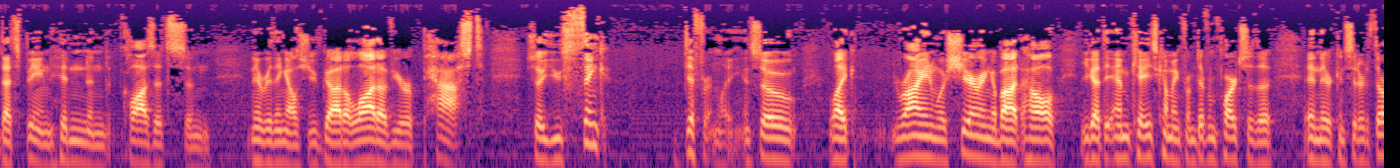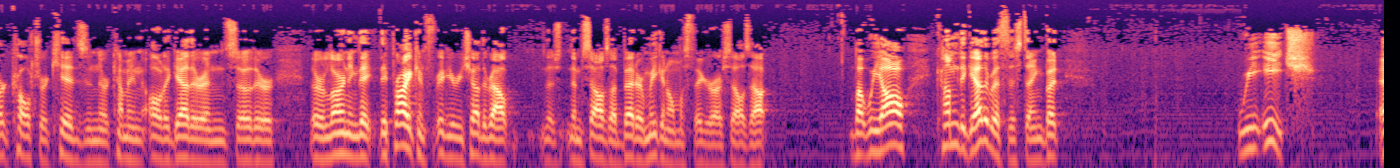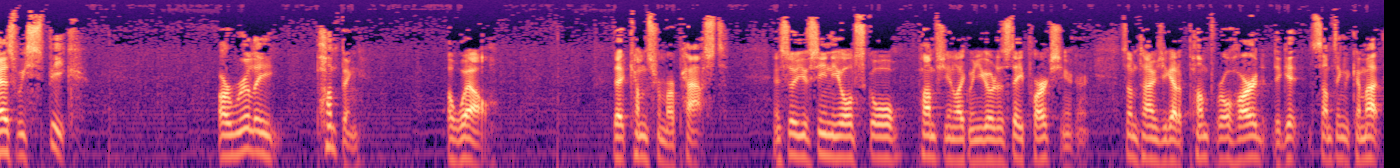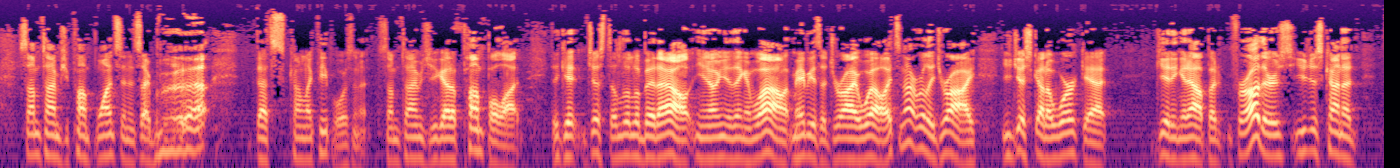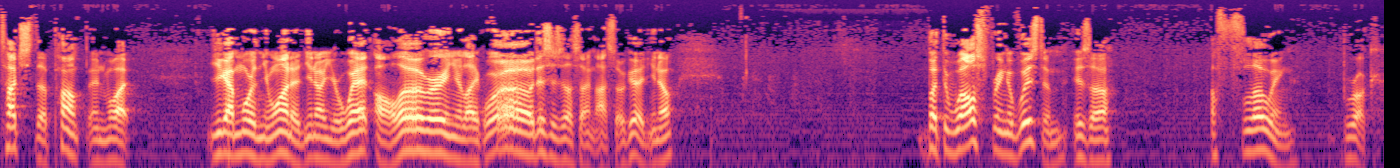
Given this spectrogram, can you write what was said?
that's being hidden in closets and, and everything else. You've got a lot of your past. So you think differently. And so, like Ryan was sharing about how you got the MKs coming from different parts of the, and they're considered third culture kids, and they're coming all together, and so they're they're learning. They they probably can figure each other out themselves out better, and we can almost figure ourselves out. But we all come together with this thing, but we each, as we speak, are really pumping a well that comes from our past. And so you've seen the old school pumps, you know, like when you go to the state parks, you sometimes you got to pump real hard to get something to come out. Sometimes you pump once and it's like, that's kind of like people, isn't it? Sometimes you got to pump a lot to get just a little bit out. You know, you're thinking, wow, maybe it's a dry well. It's not really dry. You just got to work at getting it out. But for others, you just kind of touch the pump and what? You got more than you wanted. You know, you're wet all over and you're like, whoa, this is not so good, you know? But the wellspring of wisdom is a, a flowing brook.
